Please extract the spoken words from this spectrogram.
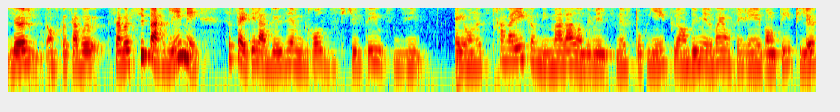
là, en tout cas, ça va, ça va super bien. Mais ça, ça a été la deuxième grosse difficulté où tu te dis, Hey, on a-tu travaillé comme des malades en 2019 pour rien? Puis là, en 2020, on s'est réinventé. Puis là,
